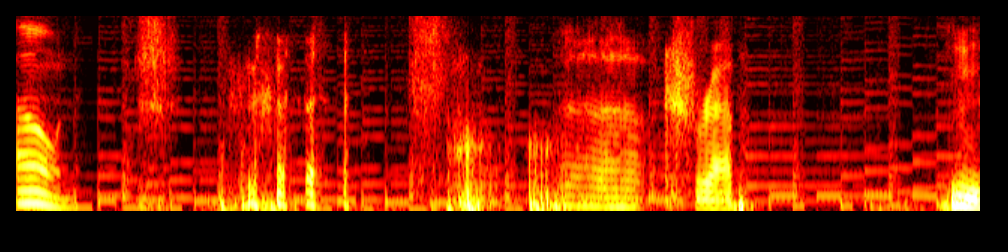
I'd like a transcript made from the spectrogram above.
own. Oh crap. Hmm.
